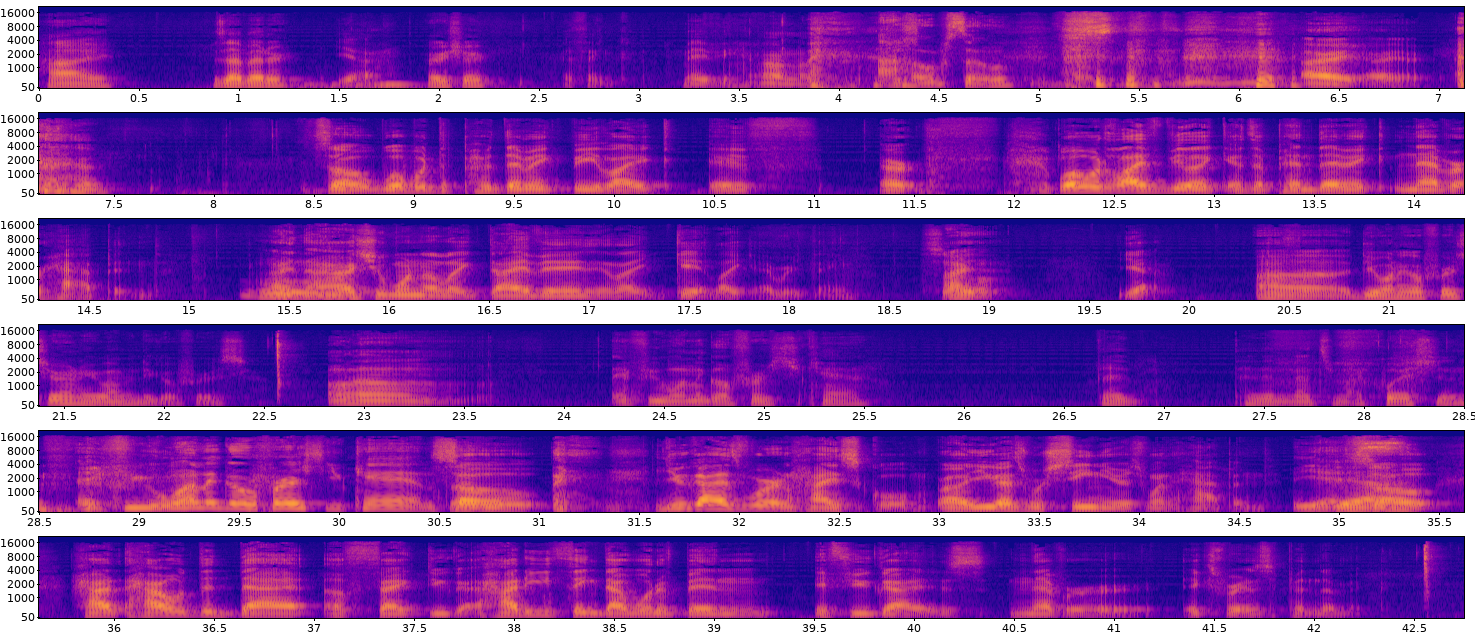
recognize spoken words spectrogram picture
Hi. Is that better? Yeah, Are you sure? I think maybe. I don't know. I hope so. all right, all right. All right. so, what would the pandemic be like if, or what would life be like if the pandemic never happened? And I Ooh. actually want to like dive in and like get like everything. So, I- yeah. Uh, do you want to go first, Aaron, or do you want me to go first? Um, if you want to go first, you can. That, that didn't answer my question. If you want to go first, you can. So, So, you guys were in high school. Uh, you guys were seniors when it happened. yeah. Yeah. So, how how did that affect you guys? How do you think that would have been if you guys never experienced a pandemic?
